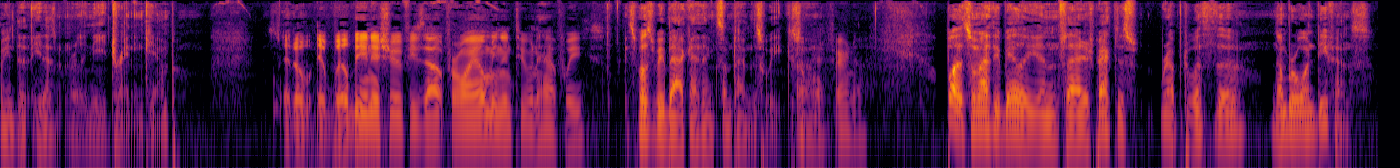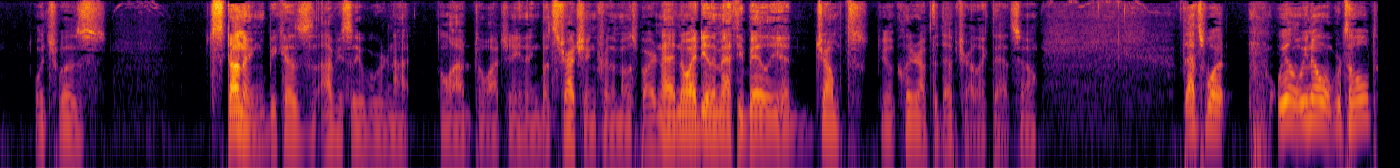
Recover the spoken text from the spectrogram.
I mean th- he doesn't really need training camp. It'll it will be an issue if he's out for Wyoming in two and a half weeks. It's supposed to be back, I think, sometime this week. So. Okay, fair enough. But so Matthew Bailey in Saturday's practice repped with the number one defense, which was stunning because obviously we're not allowed to watch anything but stretching for the most part, and I had no idea that Matthew Bailey had jumped you know clear up the depth chart like that. So that's what we we know what we're told,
